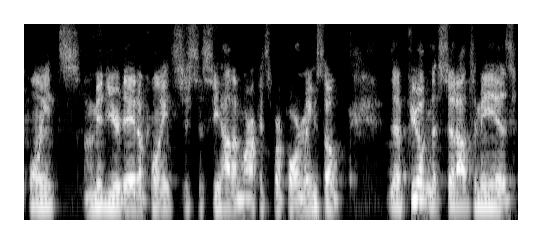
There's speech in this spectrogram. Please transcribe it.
points, mid-year data points, just to see how the market's performing. So the few of them that stood out to me is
